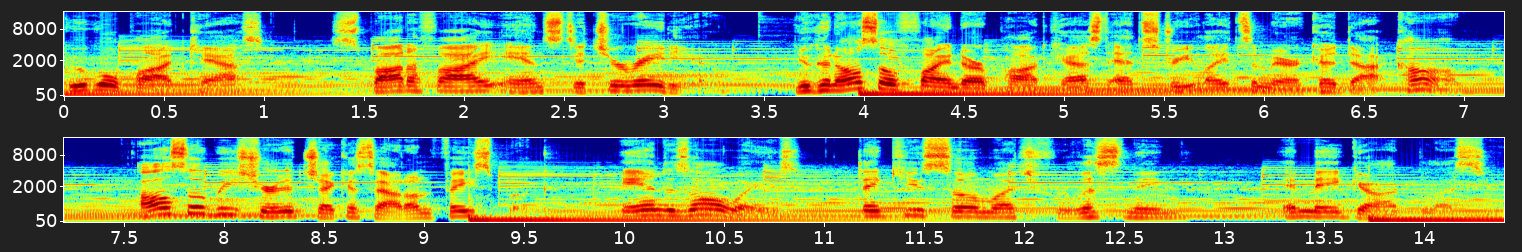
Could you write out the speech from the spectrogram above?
Google Podcast, Spotify, and Stitcher Radio. You can also find our podcast at streetlightsamerica.com. Also, be sure to check us out on Facebook. And as always, thank you so much for listening, and may God bless you.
